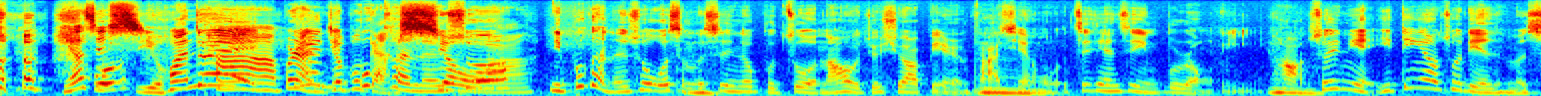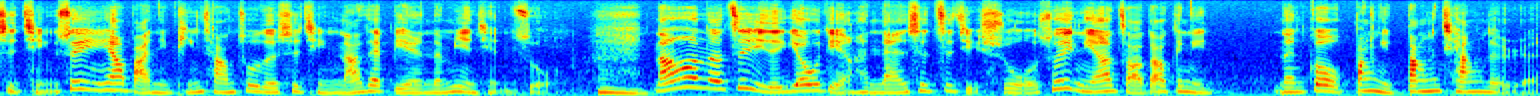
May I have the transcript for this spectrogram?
你要先喜欢他啊，不然你就敢可能秀啊说。，你不可能说我什么事情都不做，然后我就需要别人发现我、这件事情不容易。好，所以你一定要做点什么事情，所以你要把你平常做的事情拿在别人的面前做。嗯，然后呢，自己的优点很难是自己说，所以你要找到跟你能够帮你帮腔的人。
